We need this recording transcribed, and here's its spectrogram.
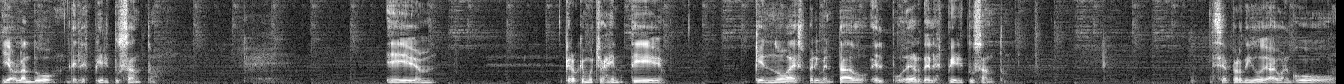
y hablando del Espíritu Santo, eh, creo que mucha gente que no ha experimentado el poder del Espíritu Santo se ha perdido de algo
